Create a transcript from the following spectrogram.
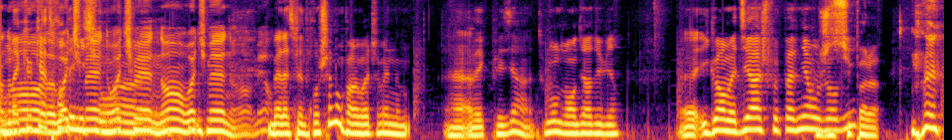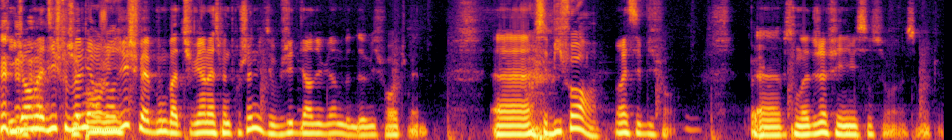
On non, a que quatre euh, ans Watchmen, d'émission, hein. Watchmen, non, Watchmen. Oh, merde. Bah la semaine prochaine on parle de Watchmen Euh, avec plaisir. Tout le monde va en dire du bien. Euh, Igor m'a dit ah je peux pas venir Je suis aujourd'hui. pas là. Igor m'a dit je peux pas venir aujourd'hui. Je fais bon bah tu viens la semaine prochaine. mais t'es obligé de dire du bien de, de Before Watchmen. Euh, C'est Before. Ouais, c'est Before. Euh, parce qu'on a déjà fait une émission sur, sur Watchmen.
